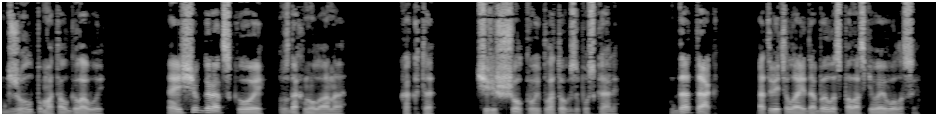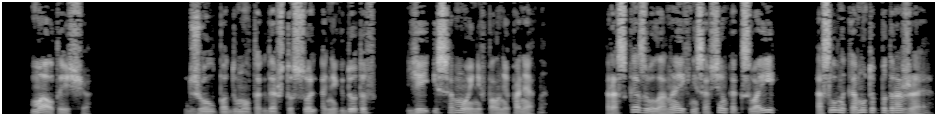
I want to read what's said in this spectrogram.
Джол помотал головой. «А еще городской», — вздохнула она. «Как это через шелковый платок запускали?» «Да так», — ответила Айдабелла, споласкивая волосы. «Мал-то еще». Джол подумал тогда, что соль анекдотов ей и самой не вполне понятна. Рассказывала она их не совсем как свои, а словно кому-то подражая.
